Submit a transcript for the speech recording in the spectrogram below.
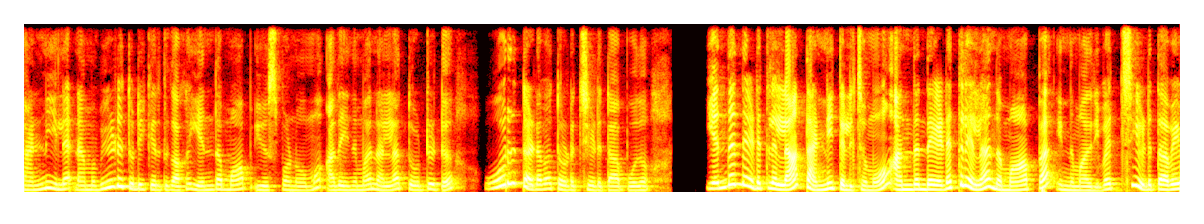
தண்ணியில் நம்ம வீடு துடைக்கிறதுக்காக எந்த மாப் யூஸ் பண்ணுவோமோ அதை இந்த மாதிரி நல்லா தொட்டுட்டு ஒரு தடவை தொடச்சி எடுத்தால் போதும். எந்தெந்த இடத்துலலாம் தண்ணி தெளித்தோமோ அந்தந்த இடத்துலலாம் அந்த மாப்பை இந்த மாதிரி வச்சு எடுத்தாவே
